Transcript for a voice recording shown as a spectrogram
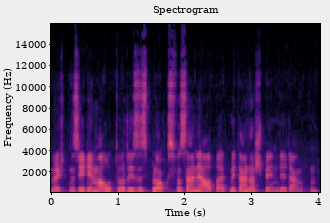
Möchten Sie dem Autor dieses Blogs für seine Arbeit mit einer Spende danken?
